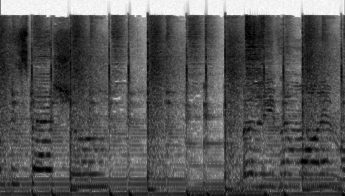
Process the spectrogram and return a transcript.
something special. Believe in wanting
